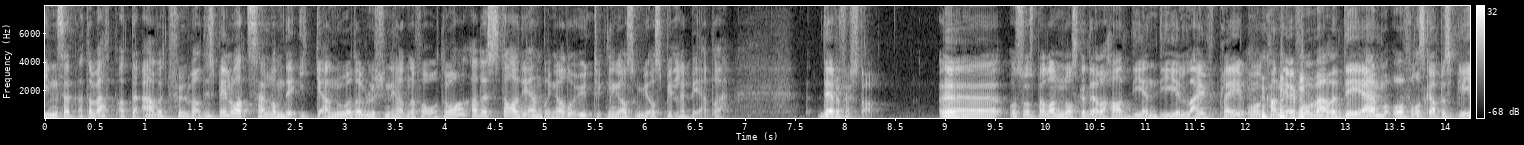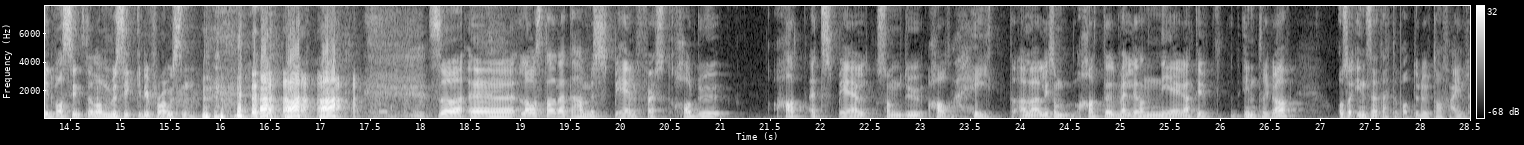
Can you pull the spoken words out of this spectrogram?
innsett etter hvert at det er et fullverdig spill, og at selv om det ikke er noe revolusjonerende fra år til år, er det stadig endringer og utviklinger som gjør spillet bedre. Det er det første. Uh, og så spør han når skal dere ha DND Liveplay, og kan jeg få være DM? Og for å skape splid, hva syns dere om musikken i Frozen? så uh, la oss ta dette her med spill først. Har du hatt et spill som du har hate, eller liksom hatt et veldig sånn negativt inntrykk av, og så innsett etterpå at du tar feil?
